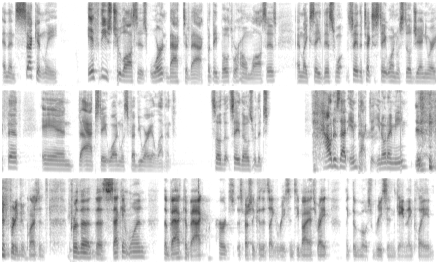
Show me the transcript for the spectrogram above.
And then secondly, if these two losses weren't back to back, but they both were home losses, and like say this one, say the Texas State one was still January 5th and the App State one was February 11th. So that say those were the two. How does that impact it? You know what I mean? pretty good questions. For the the second one, the back to back hurts, especially because it's like recency bias, right? Like the most recent game they played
